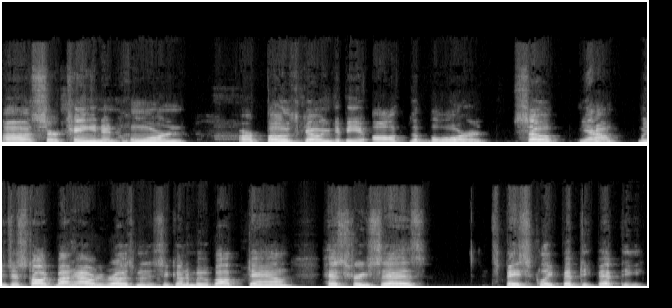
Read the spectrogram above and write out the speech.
uh, Surtain and Horn are both going to be off the board. So, you know, we just talked about Howie Roseman. Is he going to move up, down? History says it's basically 50 50.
